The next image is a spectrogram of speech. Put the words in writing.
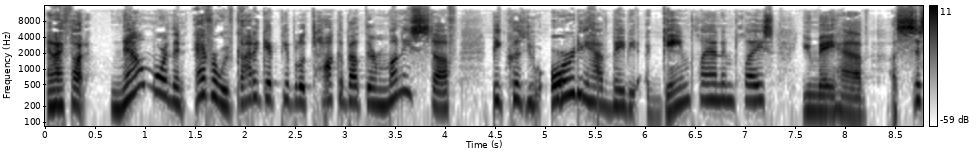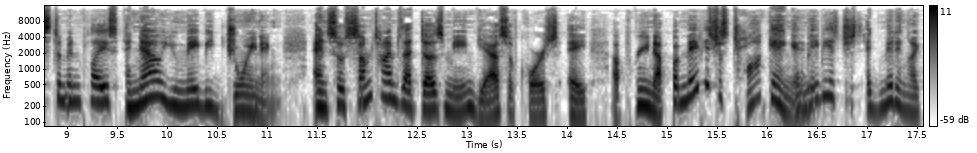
And I thought, now more than ever, we've got to get people to talk about their money stuff because you already have maybe a game plan in place. You may have a system in place, and now you may be joining. And so sometimes that does mean, yes, of course, a, a prenup, but maybe it's just talking and maybe it's just admitting, like,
